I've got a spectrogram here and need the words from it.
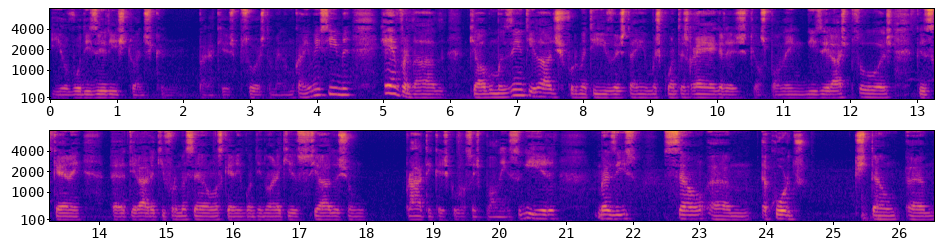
e eu vou dizer isto antes que para que as pessoas também não me caiam em cima, é verdade que algumas entidades formativas têm umas quantas regras que eles podem dizer às pessoas que se querem uh, tirar aqui formação ou se querem continuar aqui associados, são práticas que vocês podem seguir, mas isso são um, acordos que estão um,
